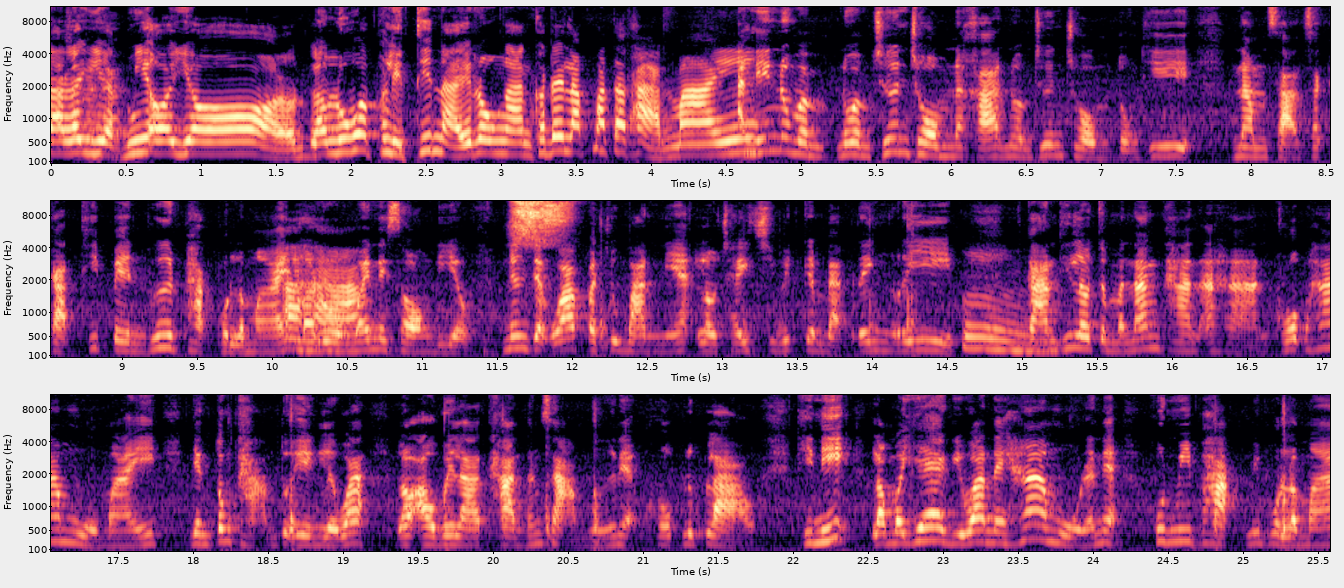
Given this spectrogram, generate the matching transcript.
รายละเอียดมีออยเรารู้ว่าผลิตที่ไหนโรงงานเขาได้รับมาตรฐานไหมอันนี้หนุ่มหนุ่มชื่นชมนะคะหนุ่มชื่นชมตรงที่นำสารสกัดที่เป็นพืชผักผลไม้อ่าฮะมารวมไว้ในซองเดียว เนื่องจากว่าปัจจุบันเนี้ยเราใช้ชีวิตกันแบบเร่งรีบ อืม การที่เราจะมานั่งทานอาหารครบ5หมู่ไหม ยังต้องถามตัวเองเลยว่า เราเอาเวลาทานทั้ง 3 มื้อเนี่ยครบหรือเปล่า ทีนี้เรามาแยกดีว่าใน 5 หมู่นั้นเนี่ยคุณมีผักมีผลไม้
